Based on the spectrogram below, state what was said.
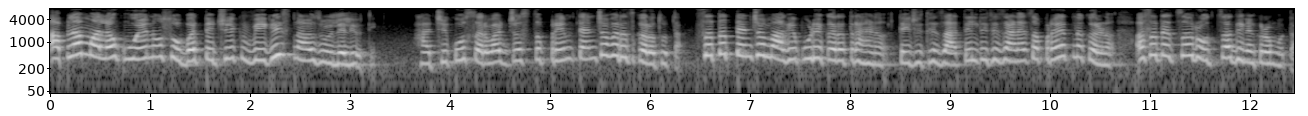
आपला मालक उएनो सोबत त्याची एक वेगळीच नाळ जुळलेली होती. हाचिको सर्वात जास्त प्रेम त्यांच्यावरच करत होता. सतत त्यांच्या मागे पुढे करत राहणं ते जिथे जातील तिथे जाण्याचा प्रयत्न करणं असा त्याचा रोजचा दिनक्रम होता.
